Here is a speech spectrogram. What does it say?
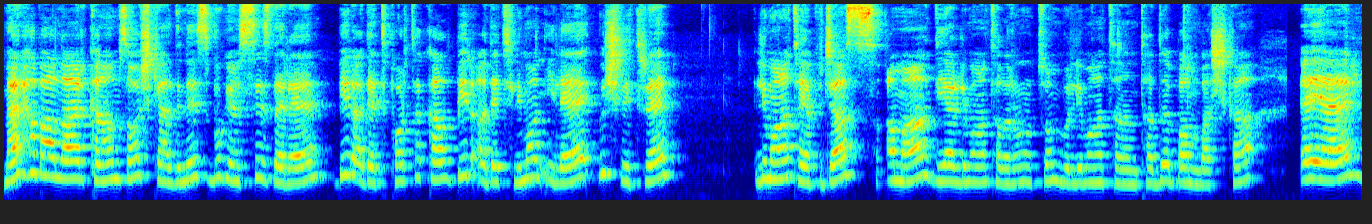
Merhabalar, kanalımıza hoş geldiniz. Bugün sizlere bir adet portakal, bir adet limon ile 3 litre limonata yapacağız. Ama diğer limonataları unutun. Bu limonatanın tadı bambaşka. Eğer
